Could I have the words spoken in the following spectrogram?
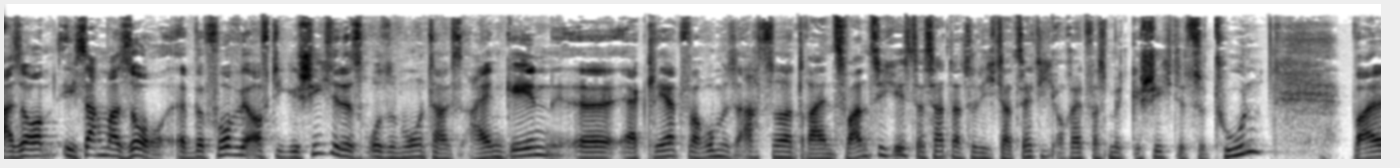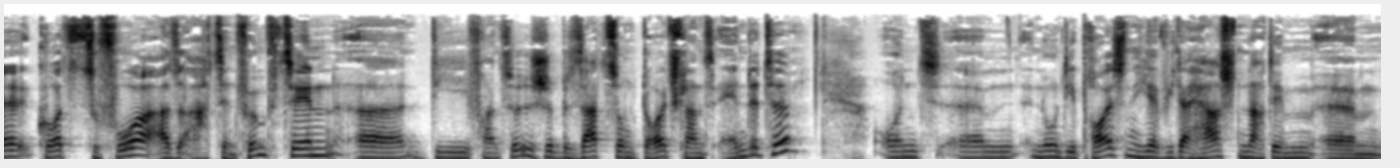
Also ich sag mal so, äh, bevor wir auf die Geschichte des Rosenmontags eingehen, äh, erklärt, warum es 1823 ist. Das hat natürlich tatsächlich auch etwas mit Geschichte zu tun, weil kurz zuvor, also 1815, äh, die französische Besatzung Deutschlands endete und ähm, nun die Preußen hier wieder herrschten nach dem ähm,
